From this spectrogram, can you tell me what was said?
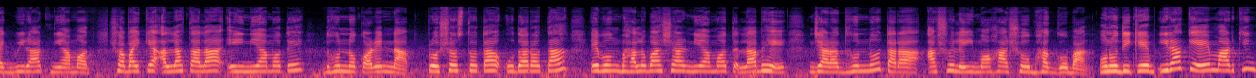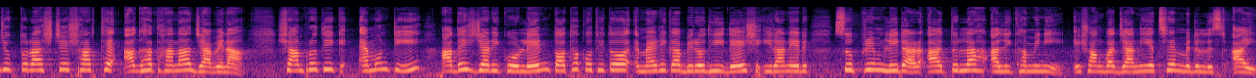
এক বিরাট নিয়ামত। সবাইকে আল্লাহ তালা এই নিয়ামতে ধন্য করেন না। প্রশস্ততা, উদারতা এবং ভালোবাসার নিয়ামত লাভে যারা ধন্য, তারা আসলেই মহা সৌভাগ্যবান। অন্যদিকে ইরাকে মার্কিন যুক্তরাষ্ট্রের স্বার্থে আঘাত হানা যাবে না। সাম্প্রতিক এমনটি আদেশ জারি করলেন তথাকথিত আমেরিকা বিরোধী দেশ ইরানের supreme leader Ayatollah Ali Khamenei. এ সংবাদ জানিয়েছে মিডল ইস্ট আই।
